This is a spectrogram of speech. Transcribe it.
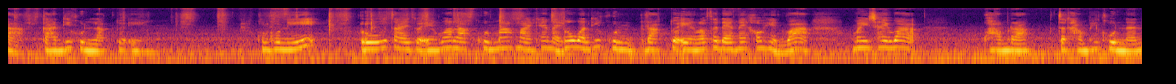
จากการที่คุณรักตัวเอง คนคนนี้รู้ใจตัวเองว่ารักคุณมากมายแค่ไหน เมื่อวันที่คุณรักตัวเองแล้วแสดงให้เขาเห็นว่า ไม่ใช่ว่าความรักจะทำให้คุณนั้น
